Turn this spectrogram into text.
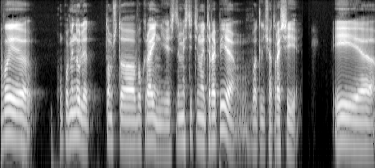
Вы упомянули о том, что в Украине есть заместительная терапия, в отличие от России. И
